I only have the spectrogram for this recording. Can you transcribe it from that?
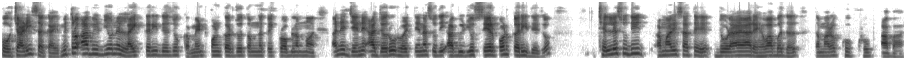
પહોંચાડી શકાય. મિત્રો, આ વિડીયોને લાઈક કરી દેજો કમેન્ટ પણ કરજો તમને કંઈક પ્રોબ્લેમ હોય, અને જેને આ જરૂર હોય તેના સુધી આ વીડિયો શેર પણ કરી દેજો. છેલ્લે સુધી અમારી સાથે જોડાયા રહેવા બદલ તમારો ખૂબ ખૂબ આભાર.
